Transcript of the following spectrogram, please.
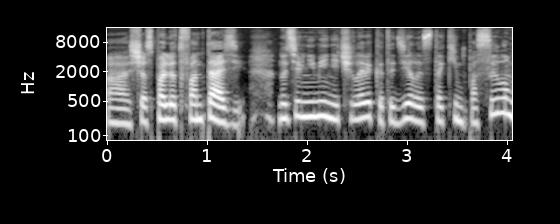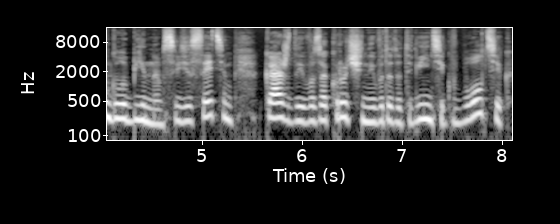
сейчас полет фантазии. Но, тем не менее, человек это делает с таким посылом глубинным, в связи с этим каждый его закрученный вот этот винтик в болтик,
